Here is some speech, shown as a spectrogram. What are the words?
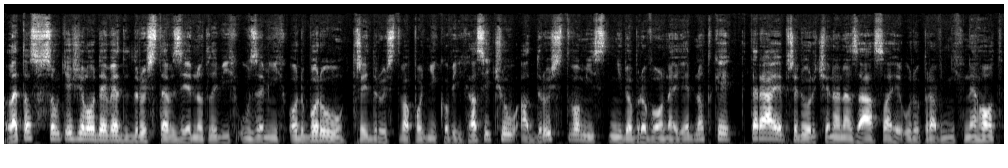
Letos soutěžilo devět družstev z jednotlivých územních odborů, tři družstva podnikových hasičů a družstvo místní dobrovolné jednotky, která je předurčena na zásahy u dopravních nehod.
